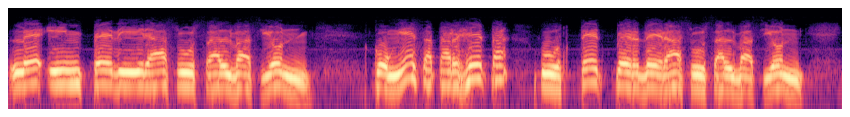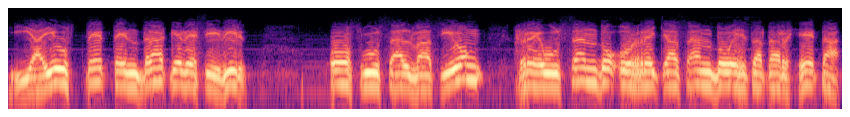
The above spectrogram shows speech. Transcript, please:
le impedirá su salvación. Con esa tarjeta usted perderá su salvación y ahí usted tendrá que decidir o su salvación rehusando o rechazando esa tarjeta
